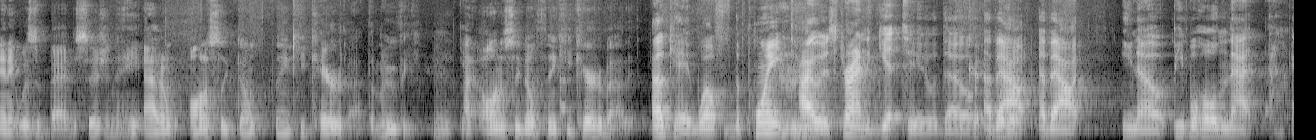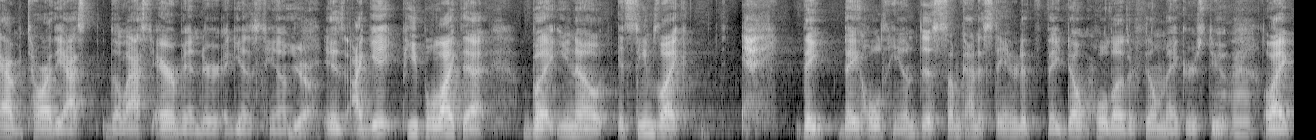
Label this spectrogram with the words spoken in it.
And it was a bad decision. He I don't honestly don't think he cared about the movie. I honestly don't think he cared about it. Okay, well, the point I was trying to get to though Okay, go about about you know people holding that Avatar the Last the Last Airbender against him Yeah. is I get people like that, but you know it seems like they they hold him to some kind of standard that they don't hold other filmmakers to. Mm-hmm. Like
